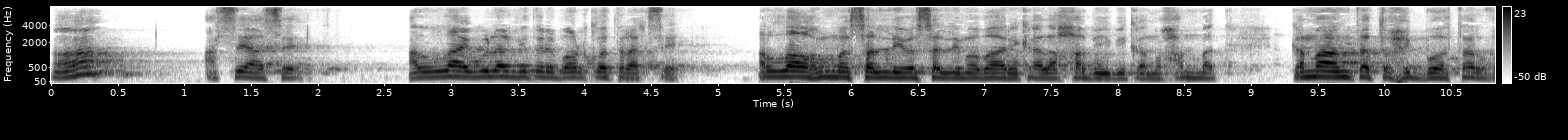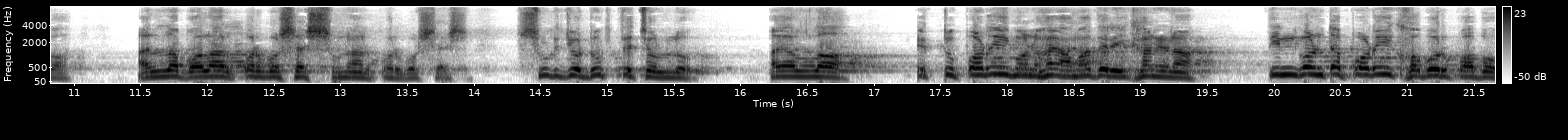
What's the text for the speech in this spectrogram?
হ্যাঁ? আছে আছে। আল্লাহ এগুলার ভিতরে বরকত রাখছে। আল্লাহ সাল্লি ওসাল্লিম বারিক আলা হাবিবিকা মুহাম্মদ আল্লাহ বলার পর্ব শেষ, শোনার পর্ব শেষ। সূর্য ডুবতে চলল। আয় আল্লাহ, একটু পরেই মনে হয় আমাদের এইখানে না, তিন ঘণ্টা পরেই খবর পাবো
